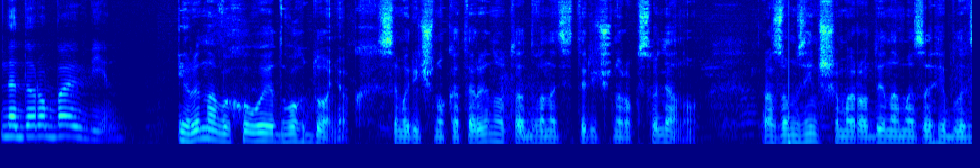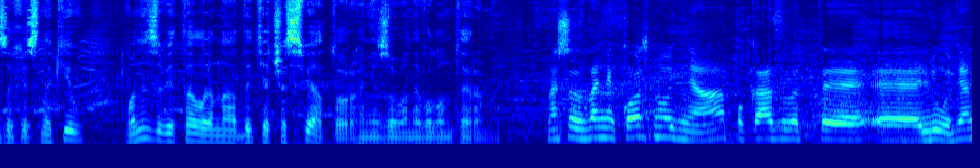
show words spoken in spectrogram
не доробив він. Ірина виховує двох доньок: семирічну Катерину та 12-річну Роксоляну. Разом з іншими родинами загиблих захисників вони завітали на дитяче свято, організоване волонтерами. Наше завдання кожного дня показувати е, людям,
